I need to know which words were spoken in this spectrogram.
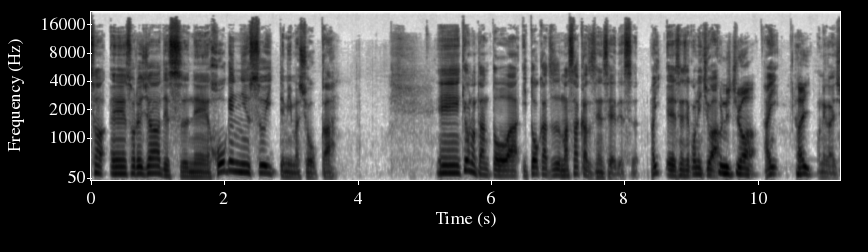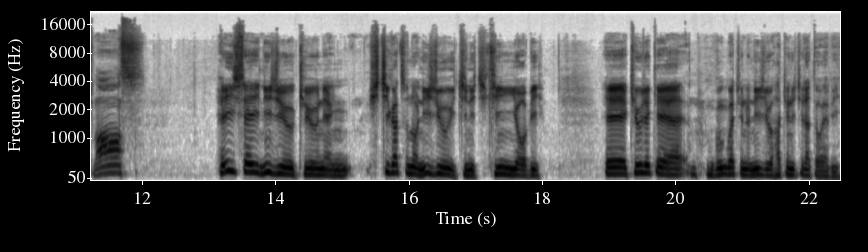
さあ、えー、それじゃあですね方言ニュースいってみましょうか、えー、今日の担当は伊藤和正和先生です。はい、えー、先生こんにちは。こんにちは。はい。はい。お願いします。平成29年7月の21日金曜日、えー、旧暦軍月の28日だとおやび。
